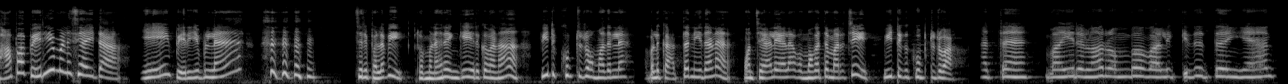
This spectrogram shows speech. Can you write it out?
பாப்பா பெரிய மனுஷி ஆயிட்டா. ஏய் பெரிய பிள்ளை. சரி பல்லவி ரொம்ப நேரம் இங்கே இருக்க வேணா. வீட்டுக்கு கூப்பிட்டுட்டு முதல்ல. அவளுக்கு அத்தை நீ தானே உன் சேலையால அவன் முகத்தை மறைச்சி வீட்டுக்கு கூப்பிட்டுட்டு வா. அத்தை வயிறெல்லாம் ரொம்ப வலிக்குது ஏன்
